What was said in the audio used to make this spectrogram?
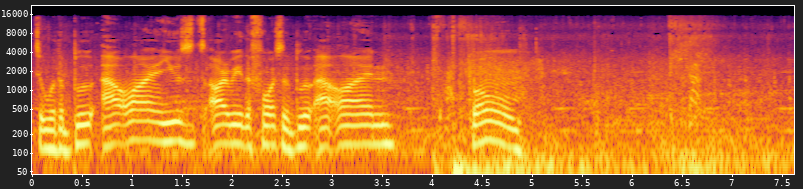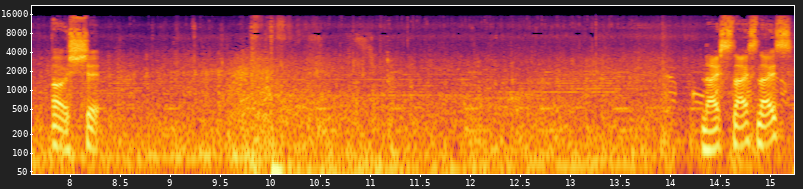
So with a blue outline, use RB the force of the blue outline. Boom. Oh shit. Nice, nice, nice.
